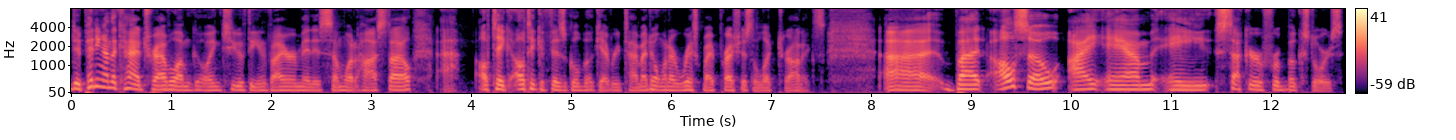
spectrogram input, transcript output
depending on the kind of travel I'm going to, if the environment is somewhat hostile, ah, I'll take I'll take a physical book every time. I don't want to risk my precious electronics. Uh, but also, I am a sucker for bookstores.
